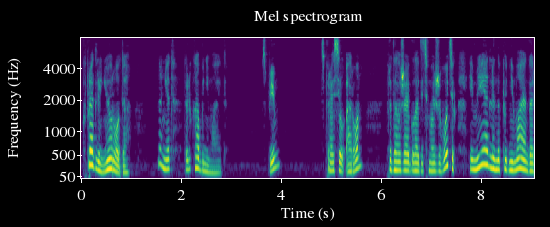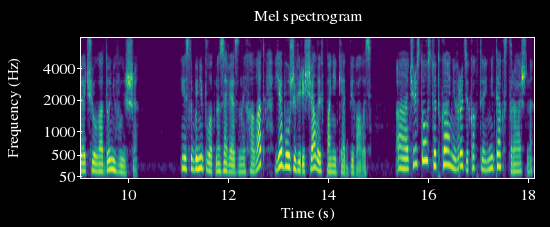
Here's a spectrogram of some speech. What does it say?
к продлению рода. Но нет, только обнимает. «Спим?» — спросил Арон, продолжая гладить мой животик и медленно поднимая горячую ладонь выше. Если бы не плотно завязанный халат, я бы уже верещала и в панике отбивалась а через толстую ткань вроде как-то не так страшно.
